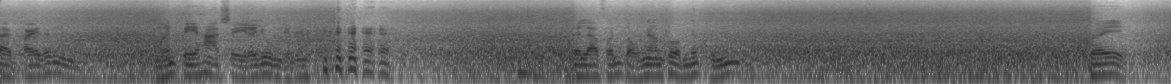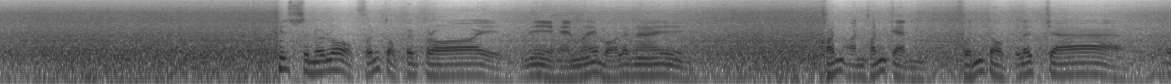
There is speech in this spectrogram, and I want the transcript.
ช่ไปทั้งเหมือนปีห้าสี่แล้วยุ่งอยู่เนี่ยเวลาฝนตกน้ำท่วมนึกถึง เคยพิษณุโลกฝนตกไปปรอย นี่เห็นไหมบอกแล้วไง ขอนอ่อนขอนแก่น ฝนตกแล้วจ้า เอ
